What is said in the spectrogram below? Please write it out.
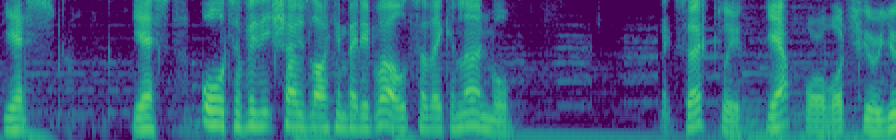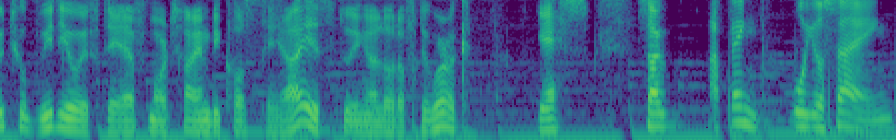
Yes. Yes. Or to visit shows like Embedded World so they can learn more. Exactly. Yeah. Or watch your YouTube video if they have more time because the AI is doing a lot of the work. Yes. So I think what you're saying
